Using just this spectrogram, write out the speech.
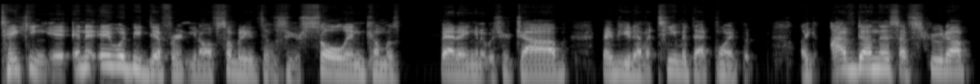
taking it, and it, it would be different, you know, if somebody that was your sole income was betting and it was your job, maybe you'd have a team at that point. But like I've done this, I've screwed up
